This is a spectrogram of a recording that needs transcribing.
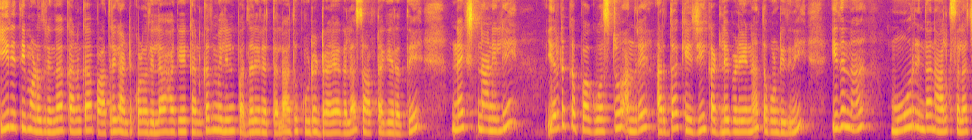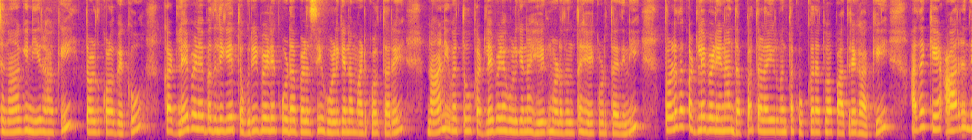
ಈ ರೀತಿ ಮಾಡೋದ್ರಿಂದ ಕನಕ ಪಾತ್ರೆಗೆ ಅಂಟಿಕೊಳ್ಳೋದಿಲ್ಲ, ಹಾಗೆ ಕನಕದ ಮೇಲಿನ ಪದರ ಇರುತ್ತಲ್ಲ ಅದು ಕೂಡ ಡ್ರೈ ಆಗಲ್ಲ ಸಾಫ್ಟಾಗಿ ಇರುತ್ತೆ. ನೆಕ್ಸ್ಟ್ ನಾನಿಲ್ಲಿ ಎರಡು ಕಪ್ ಆಗುವಷ್ಟು ಅಂದರೆ ಅರ್ಧ ಕೆ ಜಿ ಕಡಲೆಬೇಳೆಯನ್ನು ತಗೊಂಡಿದ್ದೀನಿ. ಇದನ್ನು ಮೂರರಿಂದ ನಾಲ್ಕು ಸಲ ಚೆನ್ನಾಗಿ ನೀರು ಹಾಕಿ ತೊಳೆದುಕೊಳ್ಬೇಕು. ಕಡಲೆಬೇಳೆ ಬದಲಿಗೆ ತೊಗರಿಬೇಳೆ ಕೂಡ ಬಳಸಿ ಹೋಳಿಗೆನ ಮಾಡ್ಕೊಳ್ತಾರೆ. ನಾನಿವತ್ತು ಕಡಲೆಬೇಳೆ ಹೋಳಿಗೆನ ಹೇಗೆ ಮಾಡೋದು ಅಂತ ಹೇಳ್ಕೊಡ್ತಾ ಇದ್ದೀನಿ. ತೊಳೆದ ಕಡಲೆಬೇಳೆನ ದಪ್ಪ ತಳ ಇರುವಂಥ ಕುಕ್ಕರ್ ಅಥವಾ ಪಾತ್ರೆಗೆ ಹಾಕಿ, ಅದಕ್ಕೆ ಆರರಿಂದ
